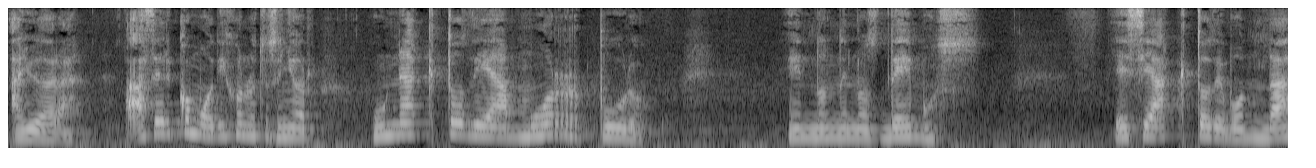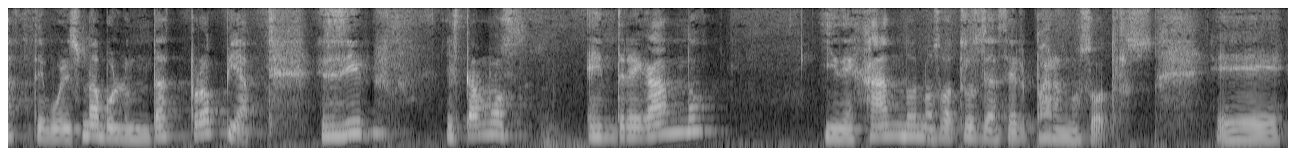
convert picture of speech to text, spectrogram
ayudará a hacer como dijo nuestro Señor, un acto de amor puro en donde nos demos ese acto de bondad, de, es una voluntad propia. Es decir, estamos entregando y dejando nosotros de hacer para nosotros. Eh,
